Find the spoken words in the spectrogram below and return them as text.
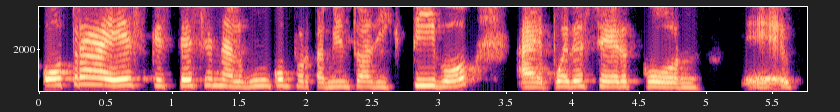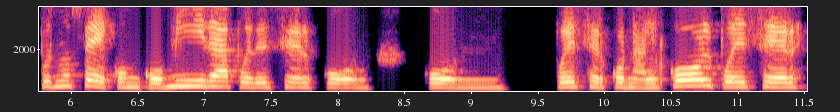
Otra es que estés en algún comportamiento adictivo, eh, puede ser con, eh, pues no sé, con comida, puede ser con, con, puede ser con alcohol, puede ser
